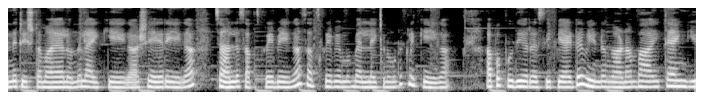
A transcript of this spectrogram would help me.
എന്നിട്ട് ഇഷ്ടമായാലും ഒന്ന് ലൈക്ക് ചെയ്യുക ഷെയർ ചെയ്യുക ചാനൽ സബ്സ്ക്രൈബ് ചെയ്യുക. സബ്സ്ക്രൈബ് ചെയ്യുമ്പോൾ ബെല്ലൈക്കണും കൂടെ ക്ലിക്ക് ചെയ്യുക. അപ്പോൾ പുതിയ റെസിപ്പിയായിട്ട് വീണ്ടും കാണാം. ബൈ താങ്ക്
